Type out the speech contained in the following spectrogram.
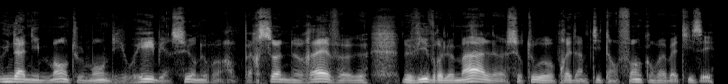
unanimement, tout le monde dit oui, bien sûr, personne ne rêve de vivre le mal, surtout auprès d'un petit enfant qu'on va baptiser.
